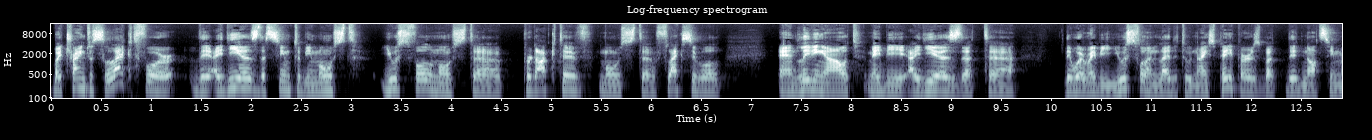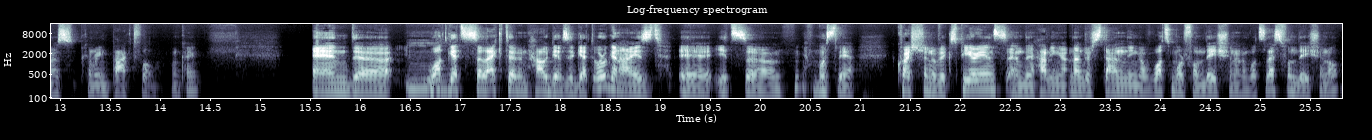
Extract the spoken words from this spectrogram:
by trying to select for the ideas that seem to be most useful, most uh, productive, most uh, flexible, and leaving out maybe ideas that uh, they were maybe useful and led to nice papers, but did not seem as kind of impactful. Okay. And uh, mm. what gets selected and how does it get organized? Uh, it's uh, mostly a question of experience and having an understanding of what's more foundational and what's less foundational.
